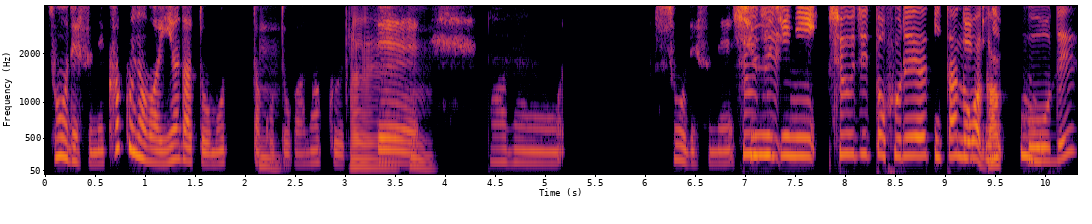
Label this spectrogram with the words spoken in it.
そうですね、書くのは嫌だと思ったことがなくって、うん。えーうん。あの、そうですね、習字に、習字と触れたのは学校で、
